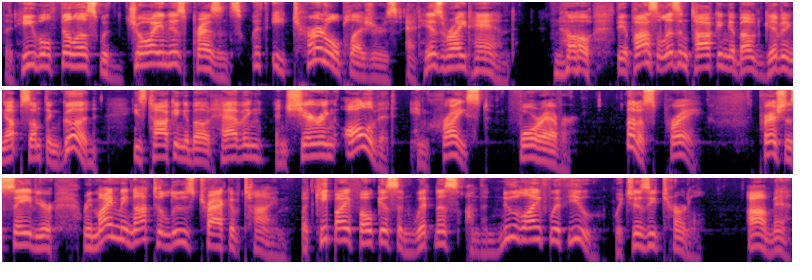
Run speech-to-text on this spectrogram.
that He will fill us with joy in His presence, with eternal pleasures at His right hand. No, the apostle isn't talking about giving up something good. He's talking about having and sharing all of it in Christ forever. Let us pray. Precious Savior, remind me not to lose track of time, but keep my focus and witness on the new life with you, which is eternal. Amen.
